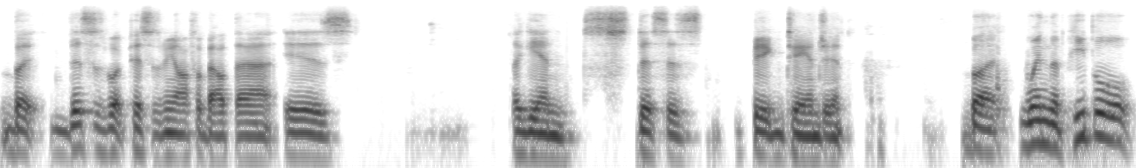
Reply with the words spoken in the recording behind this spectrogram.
but this is what pisses me off about that is again, this is big tangent. But when the people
